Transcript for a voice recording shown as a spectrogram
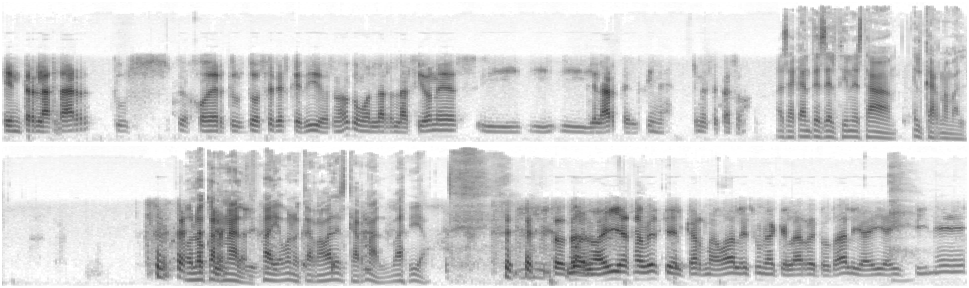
entrelazar tus joder tus dos seres queridos, ¿no? Como las relaciones y, y, y el arte, el cine, en este caso. O sea que antes del cine está el carnaval. O lo carnal. Vaya, bueno, el carnaval es carnal, vaya. Total. Bueno, ahí ya sabes que el carnaval es una aquelarre total y ahí hay cine,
